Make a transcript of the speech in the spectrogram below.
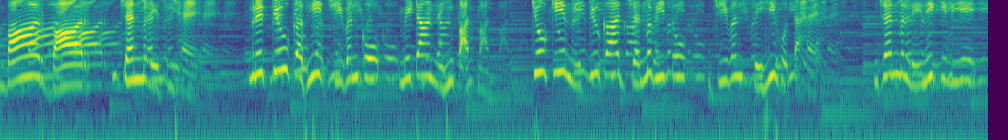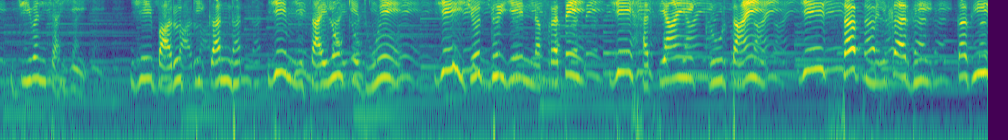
बार बार जन्म लेती है। मृत्यु कभी जीवन को मिटा नहीं पाती। क्योंकि मृत्यु का जन्म भी तो जीवन से ही होता है। जन्म लेने के लिए जीवन चाहिए। ये बारूद की गंध, ये मिसाइलों के धुएँ, ये युद्ध, ये नफरतें, ये हत्याएँ, क्रूरताएँ, ये सब मिलकर भी कभी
